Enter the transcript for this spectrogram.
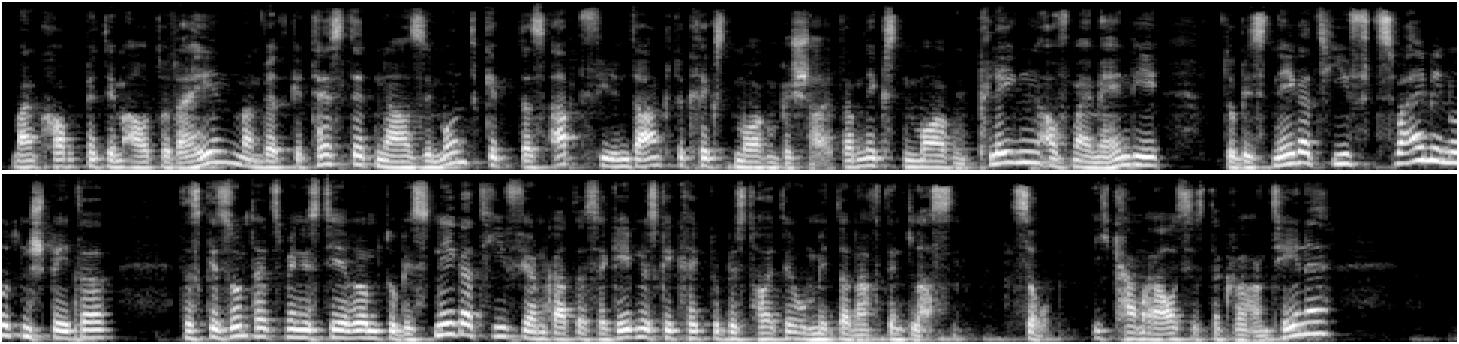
Man kommt mit dem Auto dahin, man wird getestet, Nase, Mund, gibt das ab, vielen Dank, du kriegst morgen Bescheid. Am nächsten Morgen pling auf meinem Handy, du bist negativ. Zwei Minuten später das Gesundheitsministerium, du bist negativ, wir haben gerade das Ergebnis gekriegt, du bist heute um Mitternacht entlassen. So, ich kam raus aus der Quarantäne.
